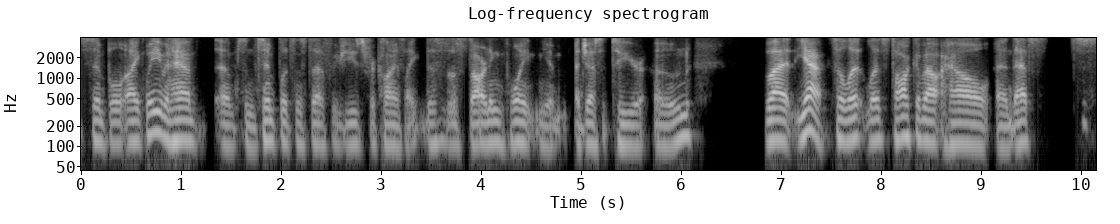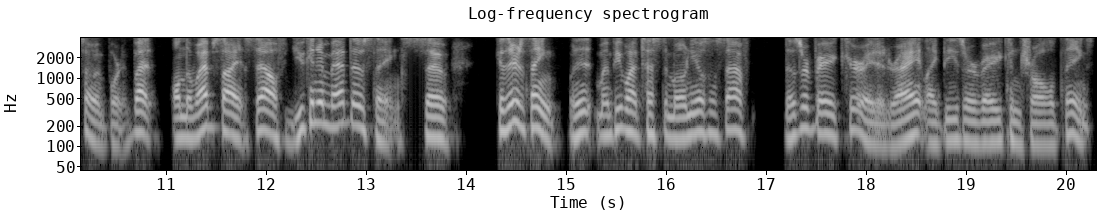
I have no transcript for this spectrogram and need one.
simple. Like we even have um, some templates and stuff we've used for clients. Like this is a starting point, and you adjust it to your own. But yeah, so let let's talk about how and that's just so important. But on the website itself, you can embed those things. So because there's the thing when it, when people have testimonials and stuff, those are very curated, right? Like these are very controlled things.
